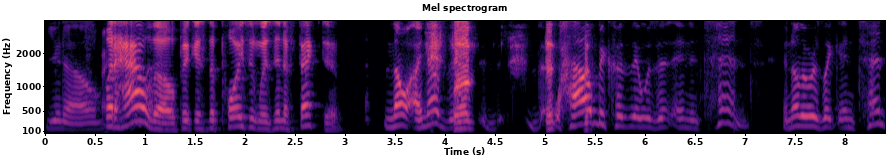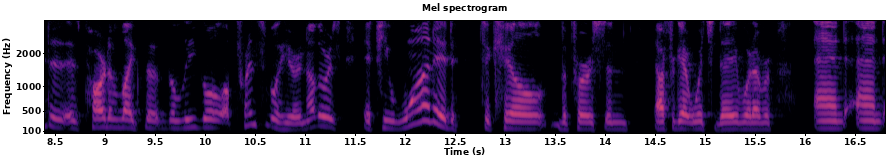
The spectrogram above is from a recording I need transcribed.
you know. But how though? Because the poison was ineffective. No, I know. Well, how? Because there was an, an, intent. In other words, like intent is part of like the, the legal principle here. In other words, if he wanted to kill the person, I forget which day, whatever, and and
